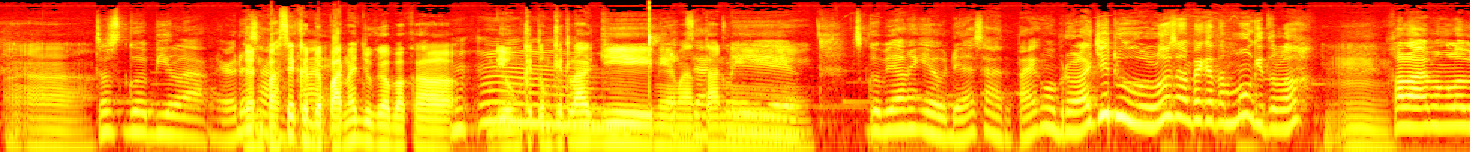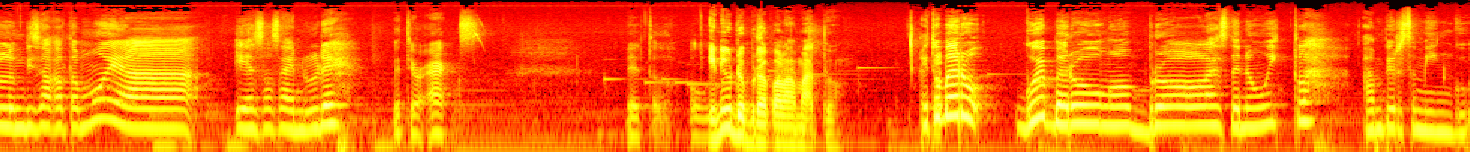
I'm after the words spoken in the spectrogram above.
Ah-ah. Terus gue bilang ya udah Dan pasti santai." ke depannya juga bakal diungkit-ungkit lagi nih yang mantan Exactly. nih. Terus gue bilang ya udah santai ngobrol aja dulu sampai ketemu gitu loh. Kalau emang lo belum bisa ketemu ya ya selesain dulu deh with your ex. Itu. Ini udah berapa lama tuh? Itu baru gue baru ngobrol less than a week lah, hampir seminggu.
